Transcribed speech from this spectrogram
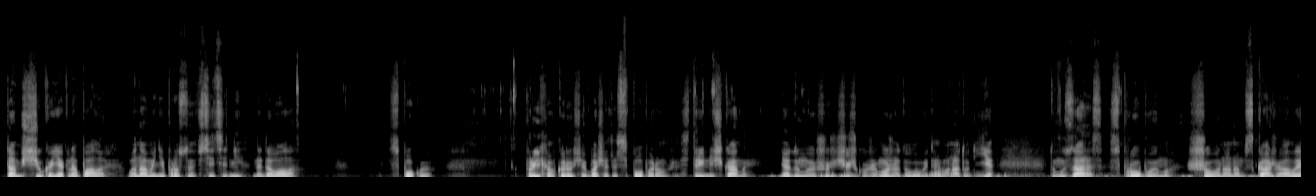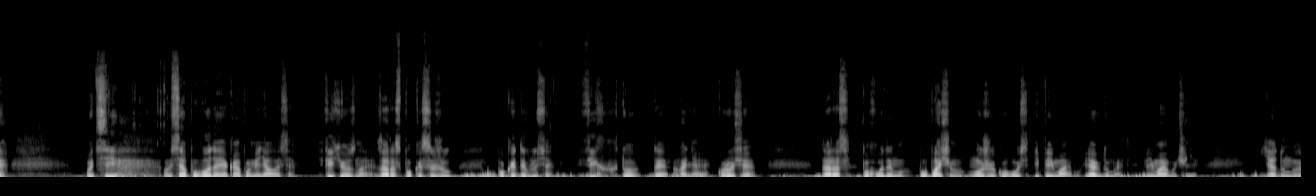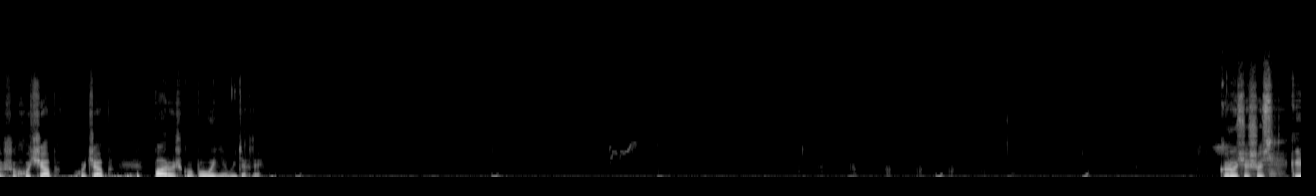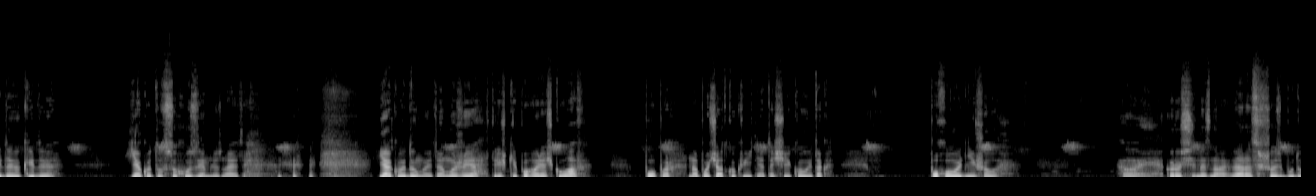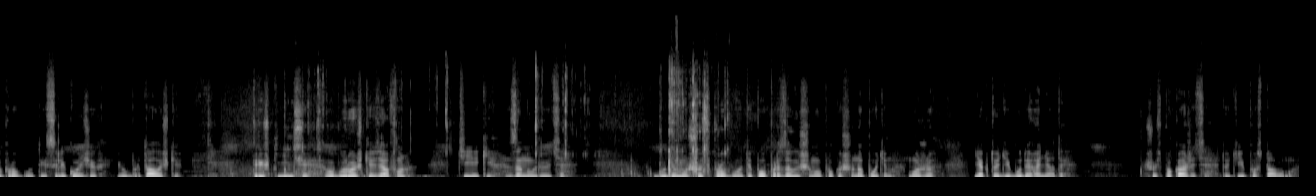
Там щука як напала, вона мені просто всі ці дні не давала спокою. Приїхав, коротше, бачите, з попером з трійничками. Я думаю, що щучку вже можна то ловити. Вона тут є. Тому зараз спробуємо, що вона нам скаже. Але оці, оця погода, яка помінялася, фіг його знає. Зараз поки сижу, поки дивлюся, фіг хто де ганяє. Коротше, зараз походимо, побачимо, може когось і піймаємо. Як думаєте, піймаємо чи ні? Я думаю, що хоча б, хоча б парочку повинні витягти. Коротше, щось кидаю, кидаю, як ото в суху землю, знаєте. Як ви думаєте, може я трішки погорячкував попер на початку квітня, та ще й коли так похолоднішало. Ой, коротше, не знаю. Зараз щось буду пробувати. І силікончик, і оберталочки, трішки інші оборожки взяв он, ті, які занурюються. Будемо щось пробувати. Попер залишимо поки що на потім. Може, як тоді буде ганяти, щось покажеться, тоді і поставимо.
